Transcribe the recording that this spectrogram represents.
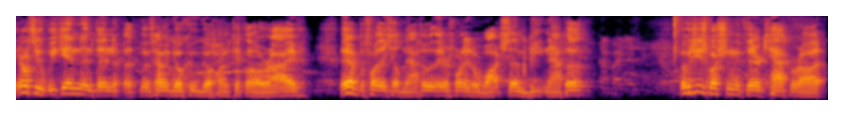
they're all too weakened. And then by the time Goku, Gohan, Piccolo arrive, they have before they killed Nappa, they just wanted to watch them beat Nappa. Vegeta's questioning if they're Kakarot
